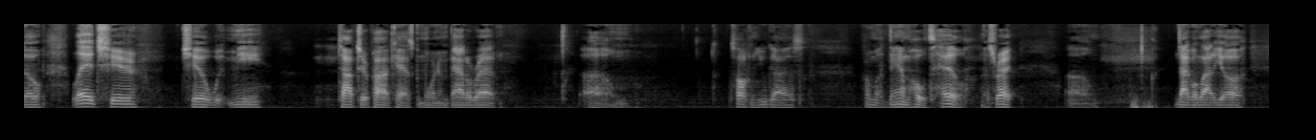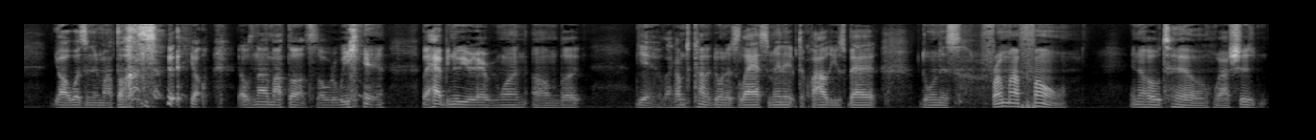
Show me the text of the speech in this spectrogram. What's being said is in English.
though? Ledge here. Chill with me. Top tier podcast. Good morning, battle rap. Um, talking to you guys from a damn hotel. That's right. Um, not gonna lie to y'all. Y'all wasn't in my thoughts. y'all, that was not in my thoughts over the weekend. But happy New Year to everyone. Um, but yeah, like I'm kind of doing this last minute. The quality is bad, doing this from my phone in the hotel where I should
